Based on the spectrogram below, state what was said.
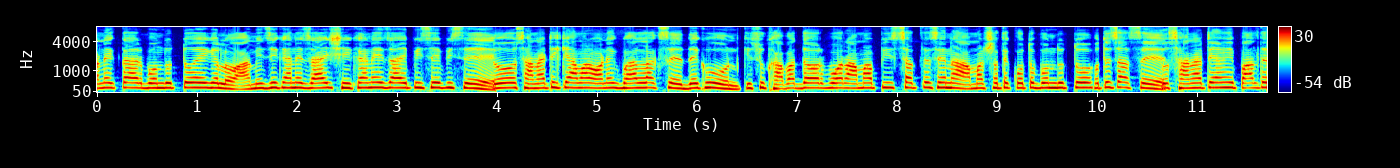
অনেক তার বন্ধুত্ব হয়ে গেল। আমি যেখানে যাই সেখানে যাই পিছে পিছে। তো ছানাটিকে আমার অনেক ভালো লাগছে। দেখুন, কিছু খাবার দেওয়ার পর আমার পিস ছাড়তেছে না। আমার সাথে কত বন্ধুত্ব হতে চাচ্ছে। তো ছানাটি আমি পালতে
